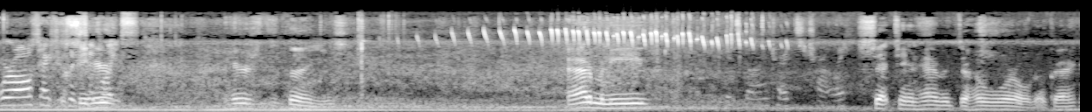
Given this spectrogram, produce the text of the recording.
we're all technically See, here's- siblings. Here's the thing: is Adam and Eve It's going towards Charlee. set to inhabit the whole world. Okay,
